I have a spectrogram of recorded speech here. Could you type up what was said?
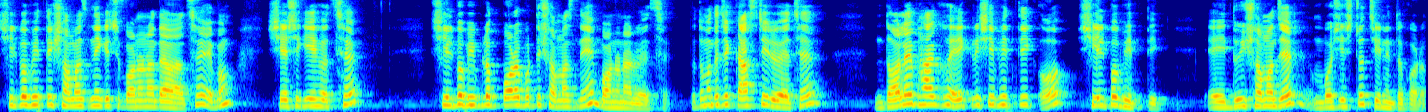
শিল্পভিত্তিক সমাজ নিয়ে কিছু বর্ণনা দেওয়া আছে এবং শেষে গিয়ে হচ্ছে শিল্প বিপ্লব পরবর্তী সমাজ নিয়ে বর্ণনা রয়েছে। তো তোমাদের যে কাজটি রয়েছে, দলে ভাগ হয়ে কৃষিভিত্তিক ও শিল্পভিত্তিক, এই দুই সমাজের বৈশিষ্ট্য চিহ্নিত করো।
